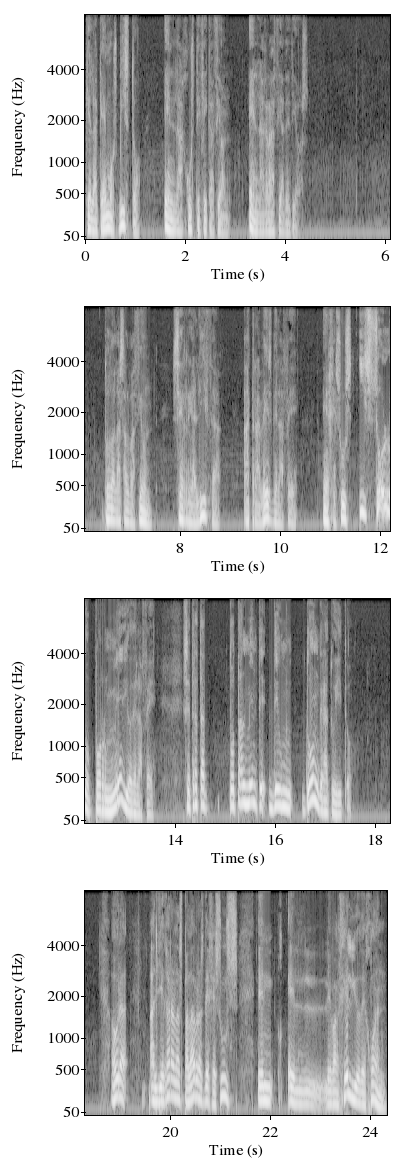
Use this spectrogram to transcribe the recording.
que la que hemos visto en la justificación, en la gracia de Dios. Toda la salvación se realiza a través de la fe en Jesús y sólo por medio de la fe. Se trata totalmente de un don gratuito. Ahora, al llegar a las palabras de Jesús en el Evangelio de Juan,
